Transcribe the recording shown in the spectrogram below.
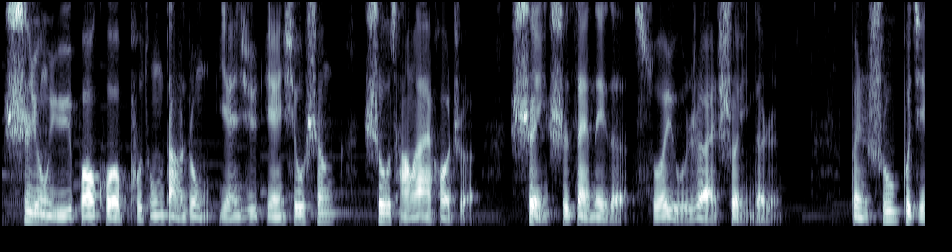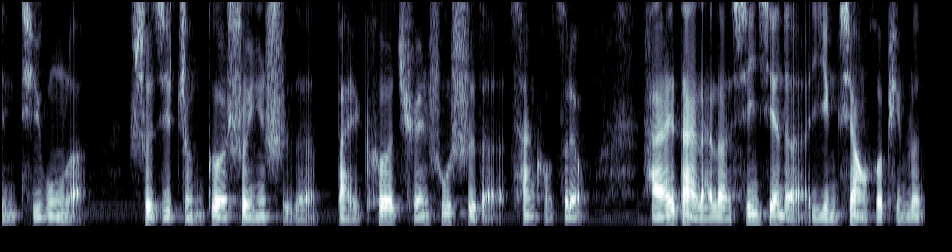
适用于包括普通大众、研究研修生、收藏爱好者、摄影师在内的所有热爱摄影的人。本书不仅提供了涉及整个摄影史的百科全书式的参考资料，还带来了新鲜的影像和评论。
